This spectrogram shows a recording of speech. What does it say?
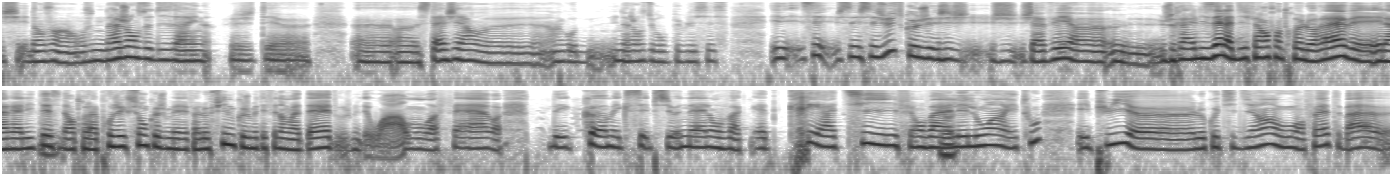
chez, dans, un- dans une agence de design. J'étais euh, stagiaire, un gros- une agence du groupe Publicis. Et c'est juste que j'avais, je réalisais la différence entre le rêve et, et la réalité, Mhm. c'est-à-dire entre la projection que je enfin le film que je m'étais fait dans ma tête, où je me disais waouh, on va faire des coms exceptionnels, on va être créatif et on va Ouais. aller loin et tout. Et puis euh, le quotidien où en fait, bah, euh,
